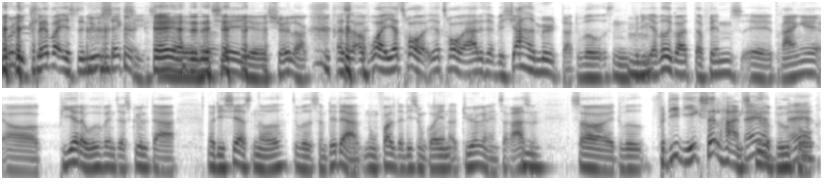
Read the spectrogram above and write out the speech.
truly clever is the new sexy, som Ja, ja, øh, det er det. siger i uh, Sherlock. Altså, og bror, jeg tror, jeg tror ærligt, at hvis jeg havde mødt dig, du ved, sådan, mm. fordi Mhm. jeg ved godt, der findes øh, drenge og piger derude, for en skyld, der, når de ser sådan noget, du ved, som det der, nogle folk, der ligesom går ind og dyrker en interesse, mm. Så, øh, du ved, fordi de ikke selv har en Ja, skid ja, at byde ja, ja. på,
